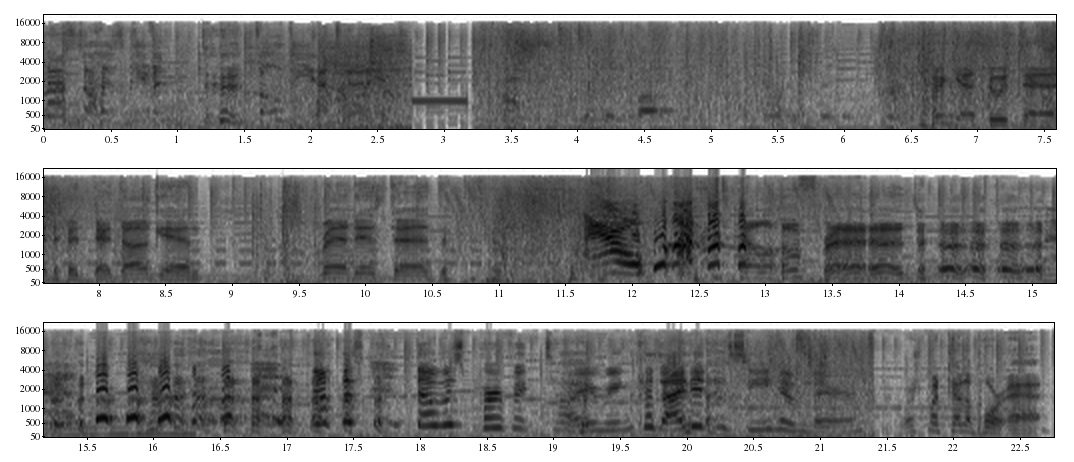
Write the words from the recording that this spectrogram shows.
Master has given Baldy Guess who's dead? Dead again. Red is dead. Ow! Hello, Fred. that was perfect timing because I didn't see him there. Where's my teleport at?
